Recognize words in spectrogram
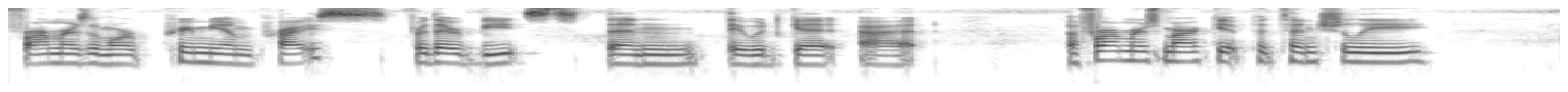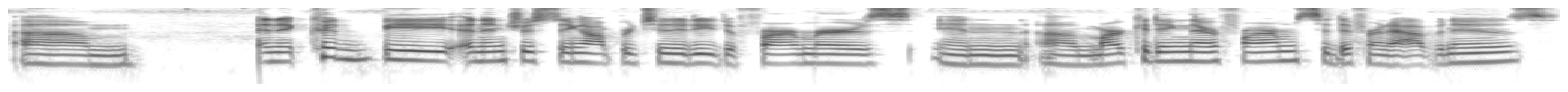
farmers a more premium price for their beets than they would get at a farmer's market potentially. Um, and it could be an interesting opportunity to farmers in um, marketing their farms to different avenues.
